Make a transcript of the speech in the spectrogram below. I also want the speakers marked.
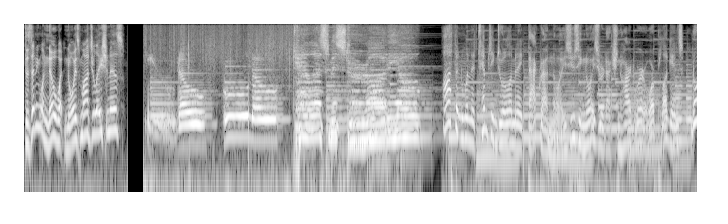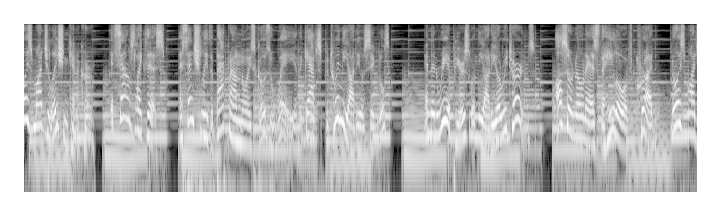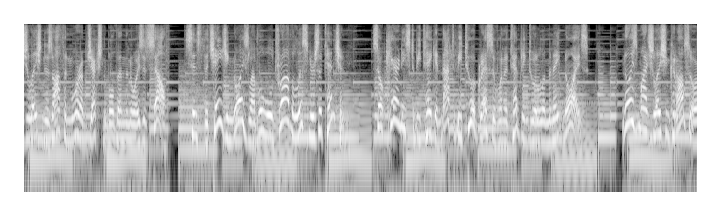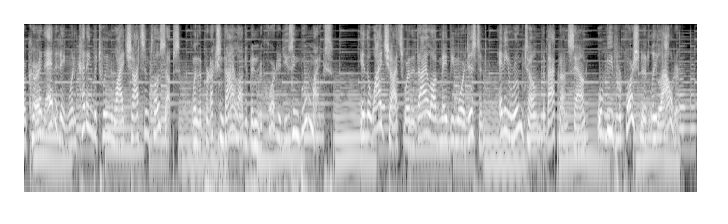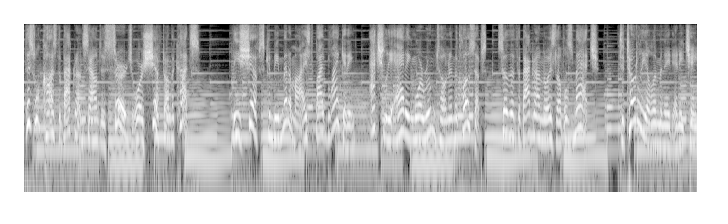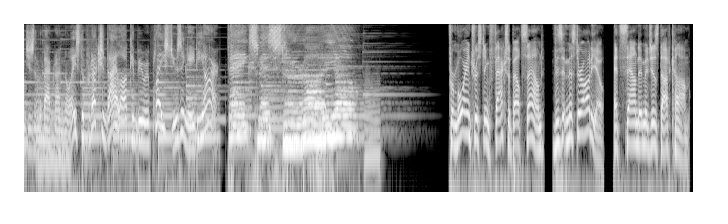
Speaker 1: Does anyone know what noise modulation is?
Speaker 2: You know, who'll know?
Speaker 3: Tell us, Mr. Audio.
Speaker 4: Often, when attempting to eliminate background noise using noise reduction hardware or plugins, noise modulation can occur. It sounds like this. Essentially, the background noise goes away in the gaps between the audio signals and then reappears when the audio returns. Also known as the halo of crud, noise modulation is often more objectionable than the noise itself, since the changing noise level will draw the listener's attention. So care needs to be taken not to be too aggressive when attempting to eliminate noise. Noise modulation can also occur in editing when cutting between wide shots and close-ups, when the production dialogue had been recorded using boom mics. In the wide shots where the dialogue may be more distant, any room tone, the background sound, will be proportionately louder. This will cause the background sound to surge or shift on the cuts. These shifts can be minimized by blanketing, actually adding more room tone in the close-ups so that the background noise levels match. To totally eliminate any changes in the background noise, the production dialogue can be replaced using ADR.
Speaker 3: Thanks, Mr. Audio.
Speaker 1: For more interesting facts about sound, visit Mr. Audio at soundimages.com.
